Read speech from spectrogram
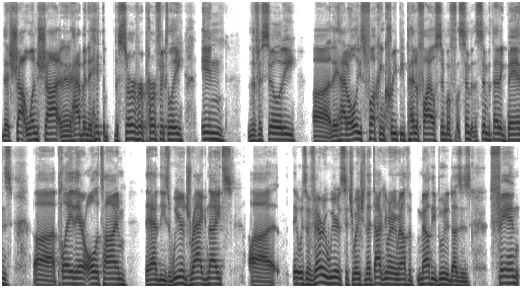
that shot one shot and it happened to hit the, the server perfectly in the facility. Uh, they had all these fucking creepy pedophile sympath- sympath- sympathetic bands uh, play there all the time. They had these weird drag nights. Uh, it was a very weird situation. That documentary Mouth, Mouthy Buddha does is fan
